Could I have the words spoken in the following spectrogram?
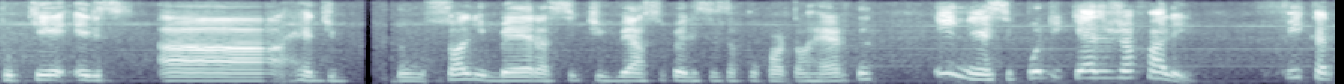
porque eles a Red Bull só libera se tiver a superlicença para o Corton Herta. E nesse podcast eu já falei, fica,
